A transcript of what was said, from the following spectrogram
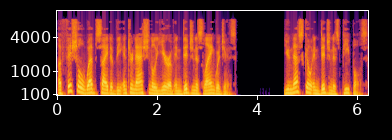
Official website of the International Year of Indigenous Languages UNESCO Indigenous Peoples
